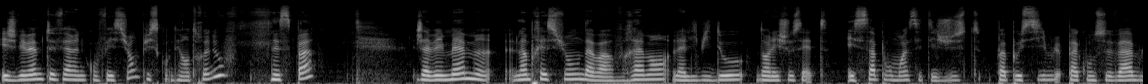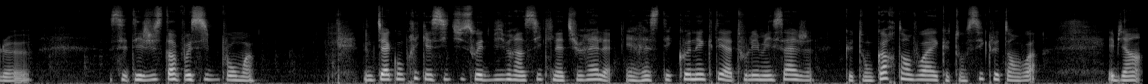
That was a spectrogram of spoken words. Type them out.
Et je vais même te faire une confession, puisqu'on est entre nous, n'est-ce pas? J'avais même l'impression d'avoir vraiment la libido dans les chaussettes. Et ça, pour moi, c'était juste pas possible, pas concevable. C'était juste impossible pour moi. Donc tu as compris que si tu souhaites vivre un cycle naturel et rester connecté à tous les messages que ton corps t'envoie et que ton cycle t'envoie, eh bien,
